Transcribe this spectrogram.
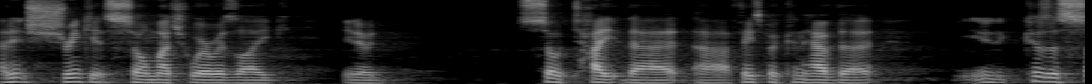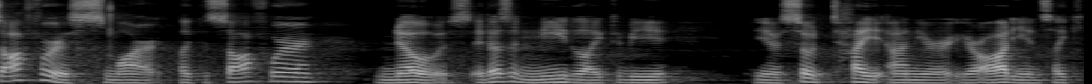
I didn't shrink it so much where it was like you know so tight that uh, Facebook can have the because the software is smart. Like the software knows it doesn't need like to be you know so tight on your your audience. Like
